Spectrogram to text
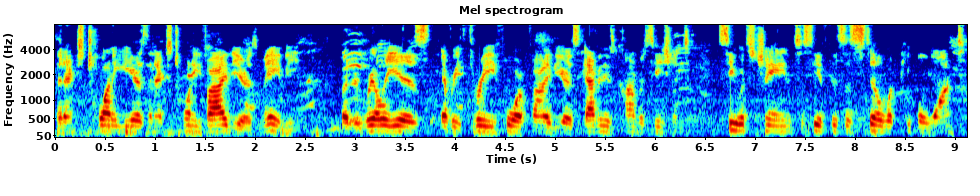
the next 20 years, the next 25 years, maybe, but it really is every three, four, five years having these conversations, see what's changed, to see if this is still what people want,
